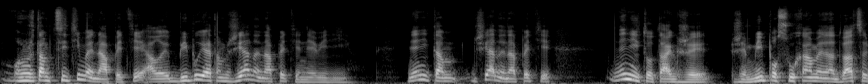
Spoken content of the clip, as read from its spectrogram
možno tam cítime napätie, ale Biblia tam žiadne napätie nevidí. Není tam žiadne napätie. Není to tak, že, že my poslúchame na 20%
